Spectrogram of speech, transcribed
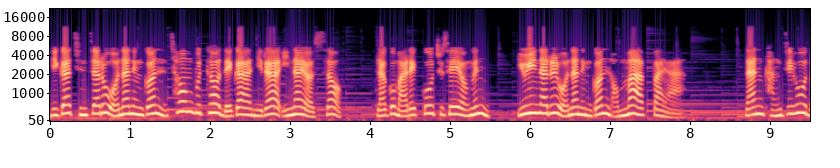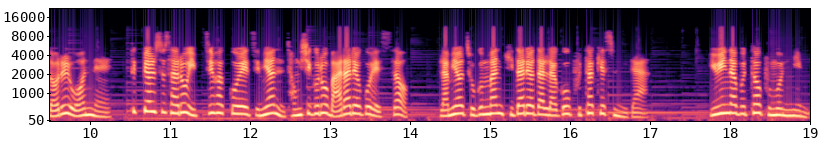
네가 진짜로 원하는 건 처음부터 내가 아니라 이나였어. 라고 말했고 주세영은 유이나를 원하는 건 엄마 아빠야. 난 강지호 너를 원해. 특별수사로 입지 확고해지면 정식으로 말하려고 했어. 라며 조금만 기다려달라고 부탁했습니다. 유이나부터 부모님,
